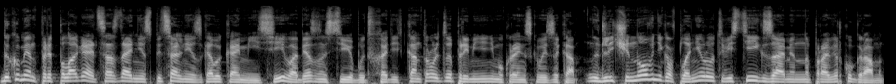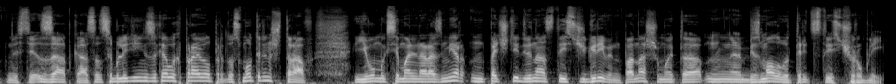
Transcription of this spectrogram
Документ предполагает создание специальной языковой комиссии. В обязанности ее будет входить контроль за применением украинского языка. Для чиновников планируют ввести экзамен на проверку грамотности. За отказ от соблюдения языковых правил предусмотрен штраф. Его максимальный размер почти 12 тысяч гривен. По-нашему это без малого 30 тысяч рублей.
